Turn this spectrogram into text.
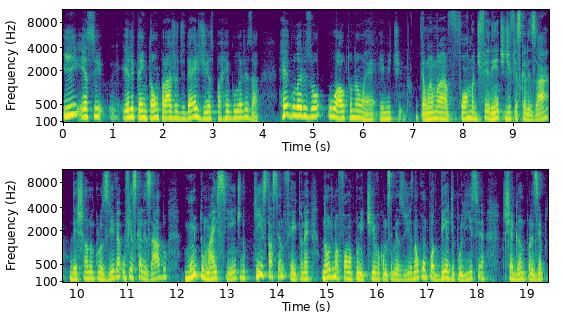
e esse, ele tem então um prazo de 10 dias para regularizar. Regularizou, o auto não é emitido. Então é uma forma diferente de fiscalizar, deixando inclusive o fiscalizado muito mais ciente do que está sendo feito, né? Não de uma forma punitiva, como você mesmo diz, não com poder de polícia, chegando, por exemplo,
